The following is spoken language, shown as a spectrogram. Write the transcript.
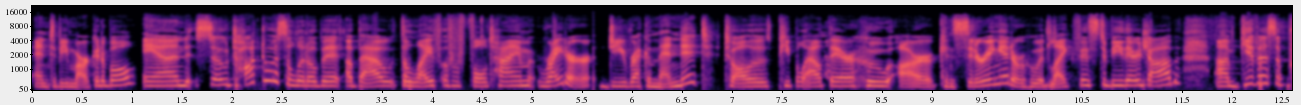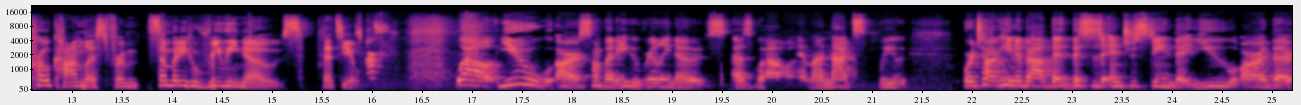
and to be marketable. And so, talk to us a little bit about the life of a full time writer. Do you recommend it to all those people out there who are considering it or who would like this to be their job? Um, give us a pro con list from somebody who really knows. That's you. Well, you are somebody who really knows as well, Emma, and that's we we're talking about that this is interesting that you are the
